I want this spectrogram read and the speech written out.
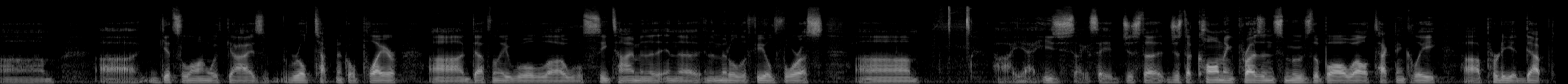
Um, uh, gets along with guys, real technical player. Uh, definitely will will see time in the in the in the middle of the field for us. Um, uh, yeah, he's like I say, just a just a calming presence. Moves the ball well, technically uh, pretty adept,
